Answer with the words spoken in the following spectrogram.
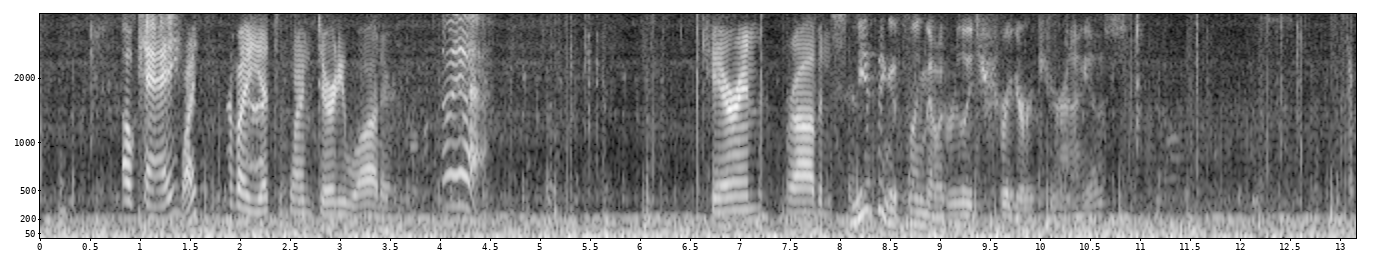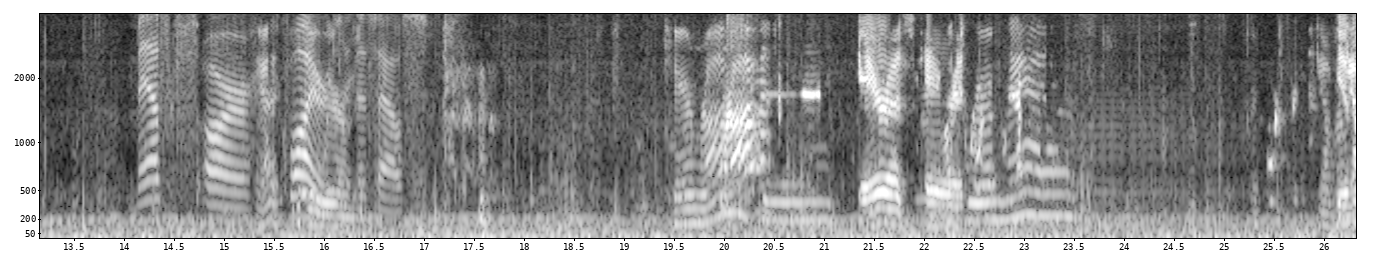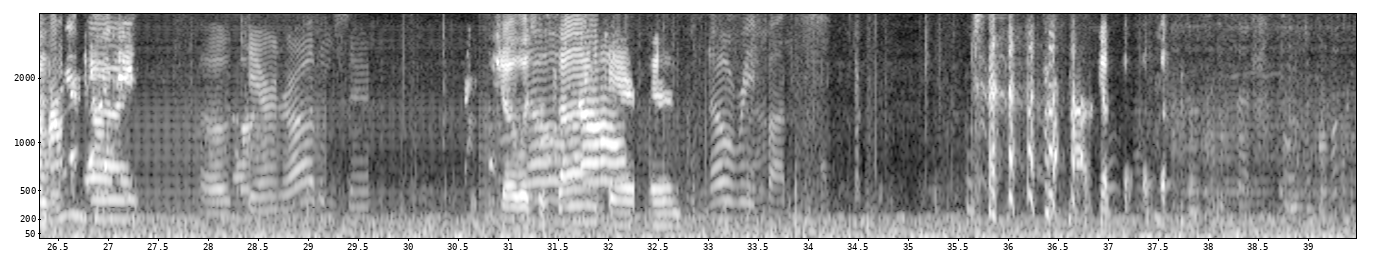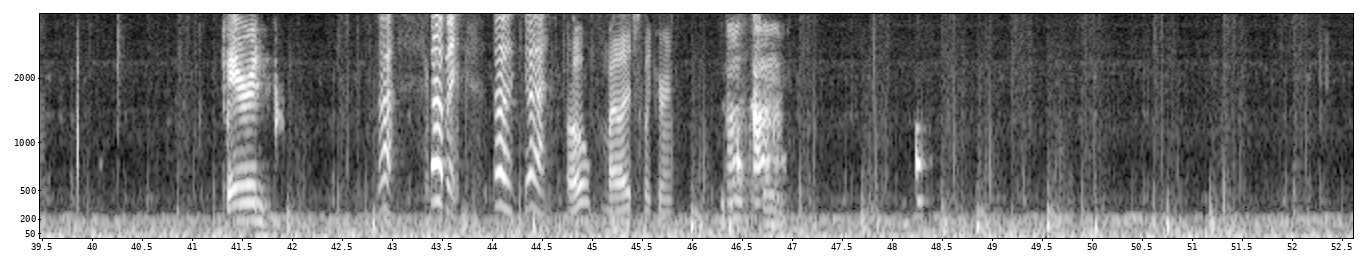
Okay. Why have I yet to find dirty water? Oh yeah. Karen Robinson. Anything is something that would really trigger Karen, I guess. Masks are Yeah, required in this house. Karen Robinson. Scare us, Karen. Let's wear a mask. Give us a Government sign. Oh, Karen Robinson. Show us a No. sign, Karen. No refunds. Karen, Ah! Help me! Ah! Yeah! Oh, my light's flickering. Ah, same.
